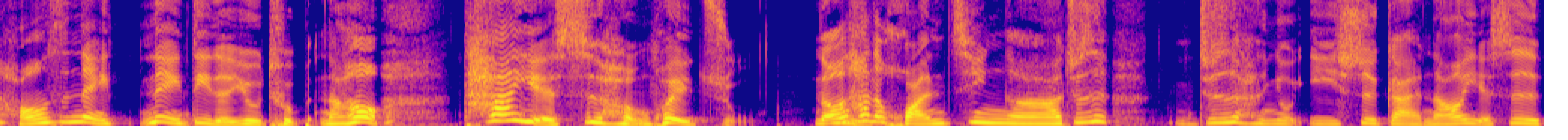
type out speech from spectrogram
好像是内内地的 YouTube，然后他也是很会煮。然后它的环境啊，就是就是很有仪式感，然后也是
